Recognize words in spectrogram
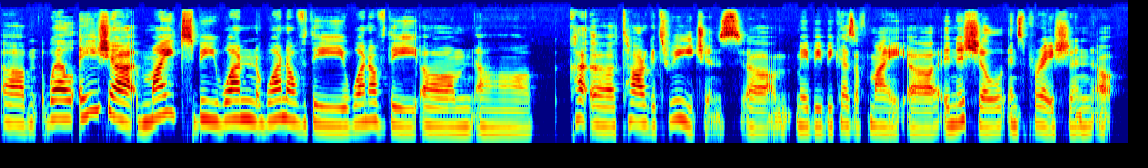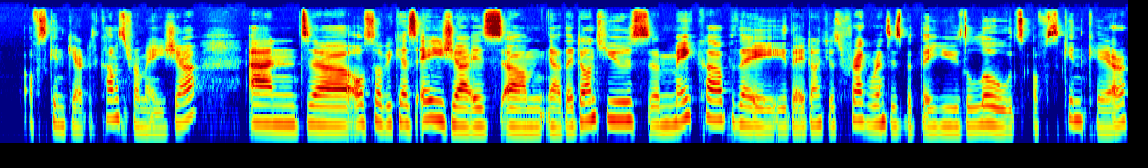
Um, well, Asia might be one one of the one of the um, uh, uh, target regions. Um, maybe because of my uh, initial inspiration of, of skincare that comes from Asia, and uh, also because Asia is um, yeah, they don't use uh, makeup, they they don't use fragrances, but they use loads of skincare,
